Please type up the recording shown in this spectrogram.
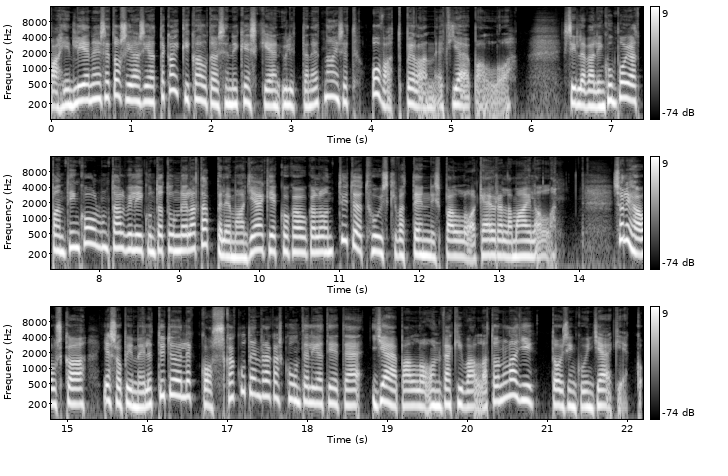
pahin lienee se tosiasia, että kaikki kaltaiseni keskiään ylittäneet naiset ovat pelanneet jääpalloa. Sillä välin kun pojat pantiin koulun talviliikuntatunneilla tappelemaan jääkiekkokaukaloon, tytöt huiskivat tennispalloa käyrällä mailalla. Se oli hauskaa ja sopi meille tytöille, koska kuten rakas kuuntelija tietää, jääpallo on väkivallaton laji toisin kuin jääkiekko.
